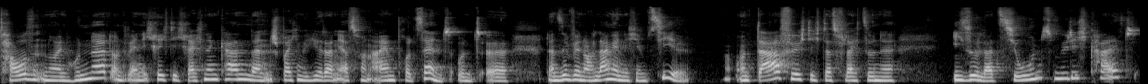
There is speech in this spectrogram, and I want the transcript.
1900 und wenn ich richtig rechnen kann, dann sprechen wir hier dann erst von einem Prozent und äh, dann sind wir noch lange nicht im Ziel. Und da fürchte ich, dass vielleicht so eine Isolationsmüdigkeit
